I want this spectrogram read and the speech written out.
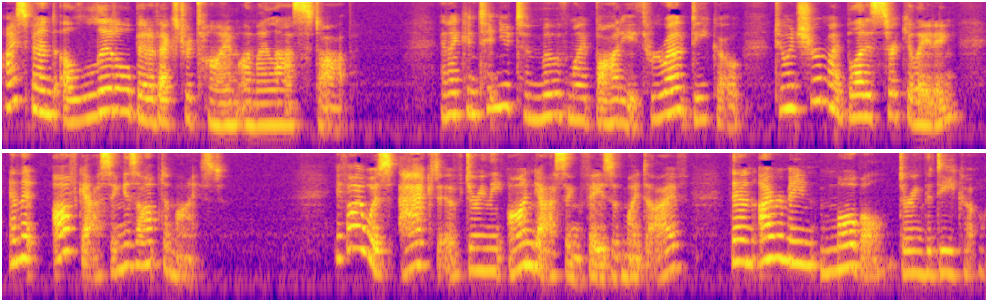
I spend a little bit of extra time on my last stop, and I continue to move my body throughout DECO to ensure my blood is circulating and that off-gassing is optimized. If I was active during the on-gassing phase of my dive, then I remain mobile during the deco.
